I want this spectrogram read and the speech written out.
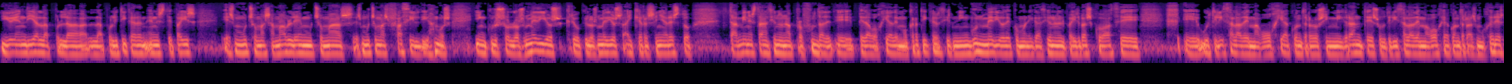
y hoy en día la, política en, este país es mucho más amable, mucho más, es mucho más fácil, digamos. Incluso los medios, creo que los medios, hay que reseñar esto, también están haciendo una profunda eh, pedagogía democrática, es decir, ningún medio de comunicación en el País Vasco hace, eh, utiliza la demagogia contra los inmigrantes utiliza la demagogia contra las mujeres.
